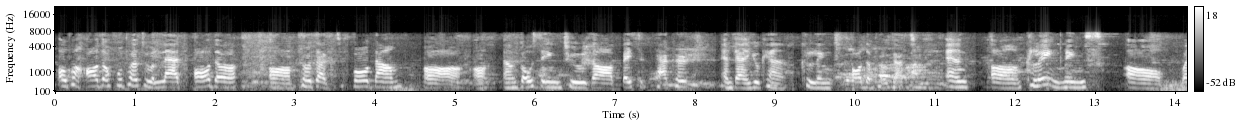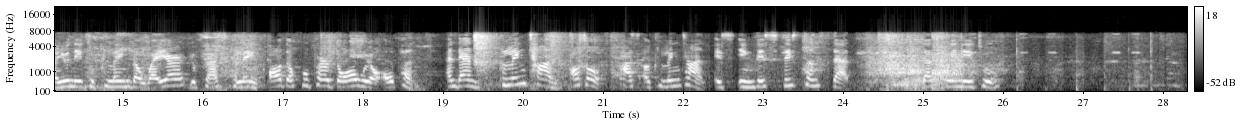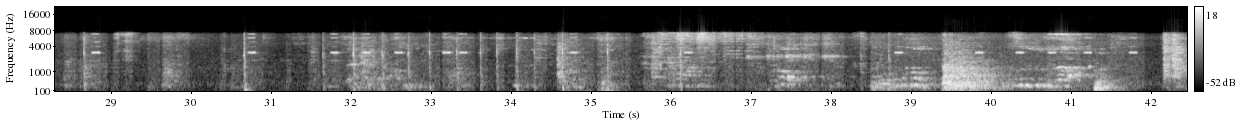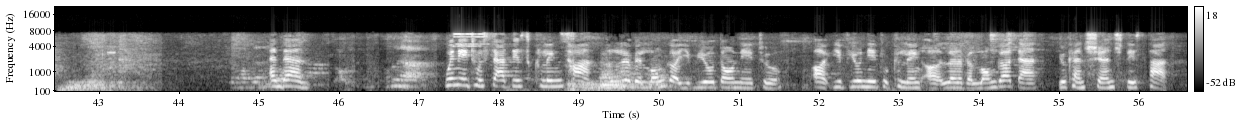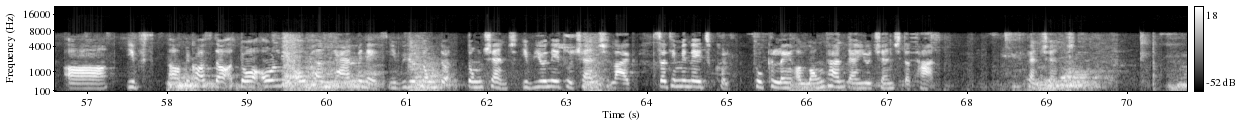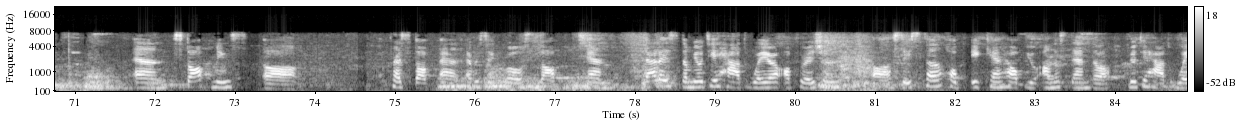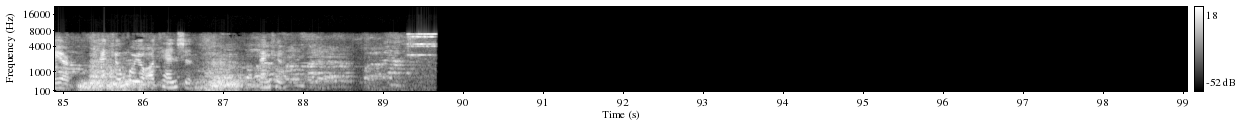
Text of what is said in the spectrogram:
open all the hooper to let all the uh, products fall down uh, uh, and goes into the basic packer and then you can clean all the products. And uh, clean means uh, when you need to clean the wire, you press clean. All the hooper door will open. And then clean time also has a clean time. It's in this system set that we need to then we need to set this clean time a little bit longer if you don't need to uh, if you need to clean a little bit longer then you can change this time. Uh, if uh, because the door only open 10 minutes if you don't don't change. If you need to change like 30 minutes to clean a long time then you change the time. You can change. And stop means uh, press stop and everything will stop. And that is the multi-head weigher operation uh, system. Hope it can help you understand the multi-head weigher. Thank you for your attention. Thank you.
